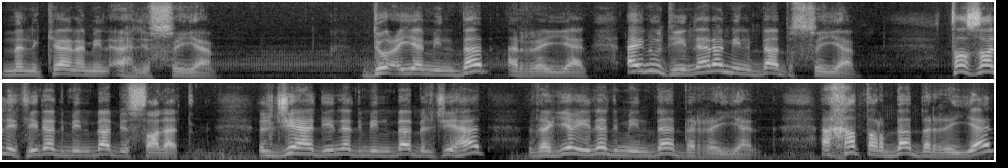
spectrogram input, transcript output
من كان من أهل الصيام. دعي من باب الريان. أي ندين من باب الصيام؟ تصلي تناد من باب الصلاة. الجهاد يناد من باب الجهاد. ذاك يناد من باب الريان. أخاطر باب الريان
